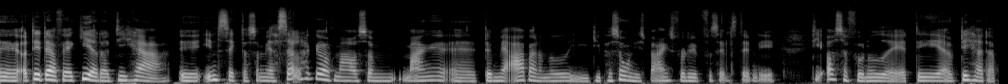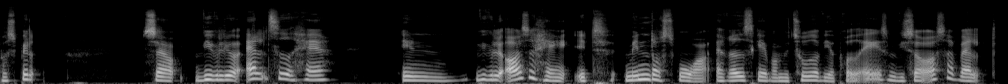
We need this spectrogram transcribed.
Øh, og det er derfor, jeg giver dig de her øh, indsigter, som jeg selv har gjort mig, og som mange af dem, jeg arbejder med i de personlige sparringsforløb for selvstændige, de også har fundet ud af, at det er jo det her, der er på spil. Så vi vil jo altid have en, vi vil også have et mindre spor af redskaber og metoder, vi har prøvet af, som vi så også har valgt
